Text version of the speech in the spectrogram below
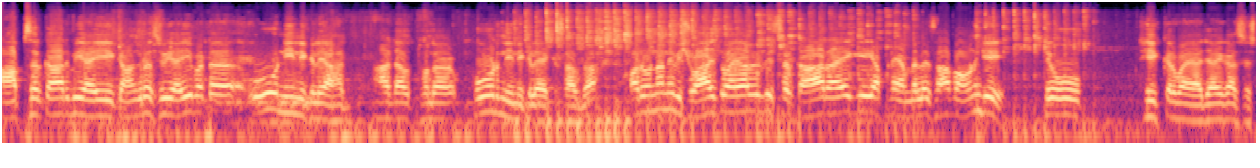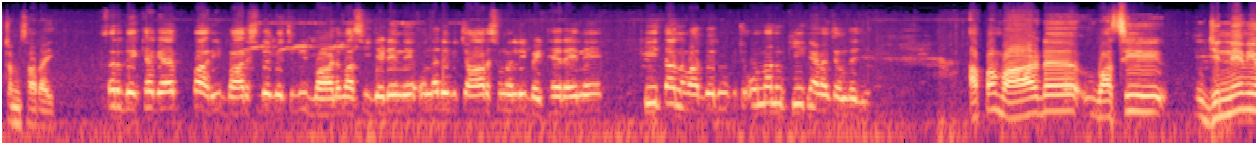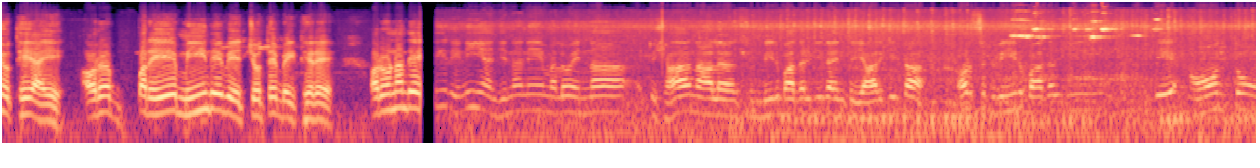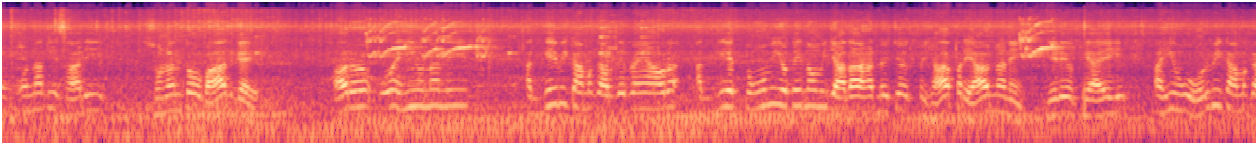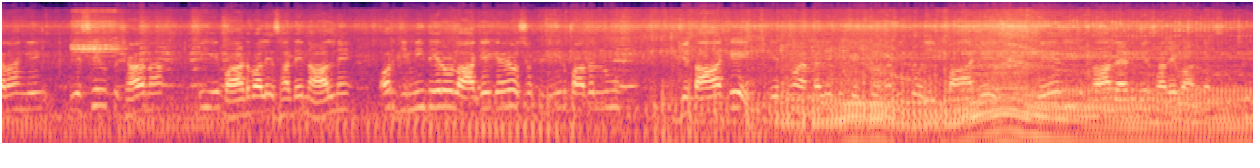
ਆਪ ਸਰਕਾਰ ਵੀ ਆਈ, ਕਾਂਗਰਸ ਵੀ ਆਈ ਬਟ ਉਹ ਨਹੀਂ ਨਿਕਲਿਆ ਸਾਡਾ ਉੱਥੋਂ ਦਾ ਕੋੜ ਨਹੀਂ ਨਿਕਲਿਆ ਇੱਕ ਹਿਸਾਬ ਦਾ। ਔਰ ਉਹਨਾਂ ਨੇ ਵਿਸ਼ਵਾਸ ਦਵਾਇਆ ਵੀ ਸਰਕਾਰ ਆਏਗੀ, ਆਪਣੇ ਐਮਐਲਏ ਸਾਹਿਬ ਆਉਣਗੇ ਤੇ ਉਹ ਠੀਕ ਕਰਵਾਇਆ ਜਾਏਗਾ ਸਿਸਟਮ ਸਾਰਾ ਹੀ। ਸਰ, ਦੇਖਿਆ ਗਿਆ ਭਾਰੀ ਬਾਰਿਸ਼ ਦੇ ਵਿੱਚ ਵੀ ਵਾਰਡ ਵਾਸੀ ਜਿਹੜੇ ਨੇ, ਉਹਨਾਂ ਦੇ ਵਿਚਾਰ ਸੁਣਨ ਲਈ ਬੈਠੇ ਰਹੇ ਨੇ। ਕੀ ਧੰਨਵਾਦ ਦੇ ਰੂਪ ਚ ਉਹਨਾਂ ਨੂੰ ਕੀ ਕਹਿਣਾ ਚਾਹੁੰਦੇ ਜੀ? ਆਪਾਂ ਵਾਰਡ ਵਾਸੀ ਜਿੰਨੇ ਵੀ ਉੱਥੇ ਆਏ ਔਰ ਭਰੇ ਮੀਂਹ ਦੇ ਵਿੱਚ ਉੱਥੇ ਬੈਠੇ ਰਹੇ ਔਰ ਉਹਨਾਂ ਦੇ ਰਿਣੀ ਆ ਜਿਨ੍ਹਾਂ ਨੇ ਮਤਲਬ ਇੰਨਾ ਉਤਸ਼ਾਹ ਨਾਲ ਸੁਖਬੀਰ ਬਾਦਲ ਜੀ ਦਾ ਇੰਤਜ਼ਾਰ ਕੀਤਾ ਔਰ ਸੁਖਬੀਰ ਬਾਦਲ ਜੀ ਦੇ ਆਉਣ ਤੋਂ ਉਹਨਾਂ ਦੀ ਸਾਰੀ ਸੁਣਨ ਤੋਂ ਬਾਅਦ ਗਏ ਔਰ ਉਹ ਅਸੀਂ ਉਹਨਾਂ ਲਈ ਅੱਗੇ ਵੀ ਕੰਮ ਕਰਦੇ ਪਏ ਆ ਔਰ ਅੱਗੇ ਤੋਂ ਵੀ ਉਹਦੇ ਨਾਲੋਂ ਵੀ ਜ਼ਿਆਦਾ ਸਾਡੇ ਚ ਉਤਸ਼ਾਹ ਭਰਿਆ ਉਹਨਾਂ ਨੇ, ਜਿਹੜੇ ਉੱਥੇ ਆਏ ਸੀ। ਅਸੀਂ ਹੋਰ ਵੀ ਕੰਮ ਕਰਾਂਗੇ। ਇਸੇ ਉਤਸ਼ਾਹ ਨਾਲ ਵੀ ਇਹ ਵਾਰਡ ਵਾਲੇ ਸਾਡੇ ਨਾਲ ਨੇ ਔਰ ਜਿੰਨੀ ਦੇਰ ਉਹ ਲਾ ਕੇ ਗਏ, ਉਹ ਸੁਖਬੀਰ ਬਾਦਲ ਨੂੰ ਜਿਤਾ ਕੇ ਇੱਥੋਂ ਐਮਐਲਏ ਦੀ ਟਿਕਟ ਉਹਨਾਂ ਦੀ ਝੋਲੀ ਪਾ ਕੇ ਫੇਰ ਹੀ ਖਾ ਲੈਣਗੇ ਸਾਰੇ ਵਾਰਡ ਵਾਸੀ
